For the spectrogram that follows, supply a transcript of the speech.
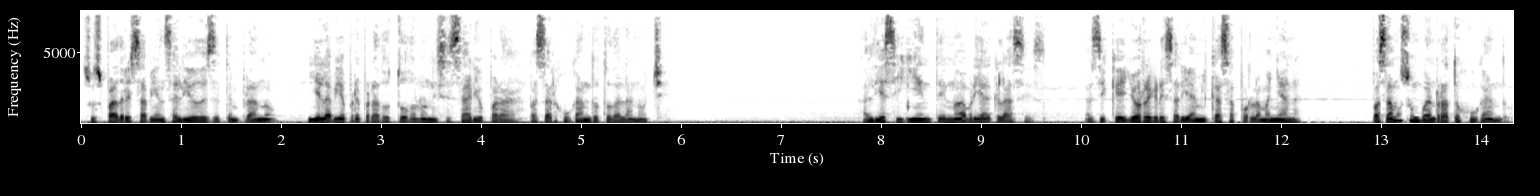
Sus padres habían salido desde temprano y él había preparado todo lo necesario para pasar jugando toda la noche. Al día siguiente no habría clases, así que yo regresaría a mi casa por la mañana. Pasamos un buen rato jugando.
